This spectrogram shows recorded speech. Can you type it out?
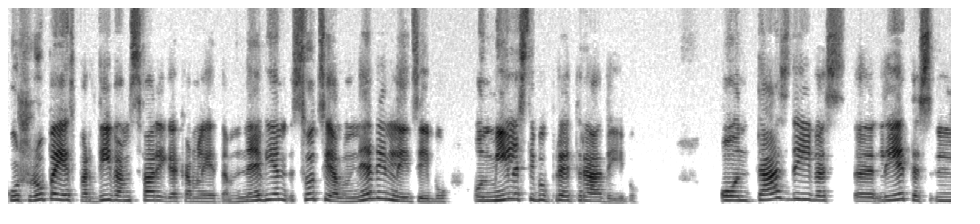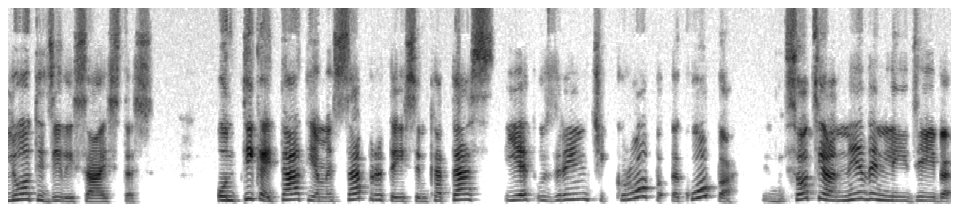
kurš rūpējies par divām svarīgākām lietām - nevien, sociālu nevienlīdzību un mīlestību pret radību. Un tās divas uh, lietas ļoti dziļi saistas. Un tikai tad, ja mēs sapratīsim, ka tas iet uz kropa, kopā, sociāla nevienlīdzība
